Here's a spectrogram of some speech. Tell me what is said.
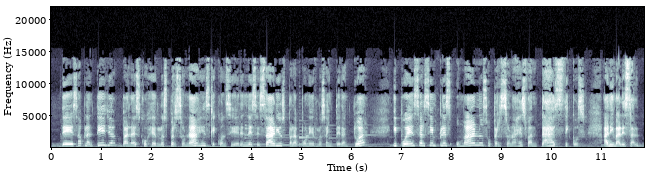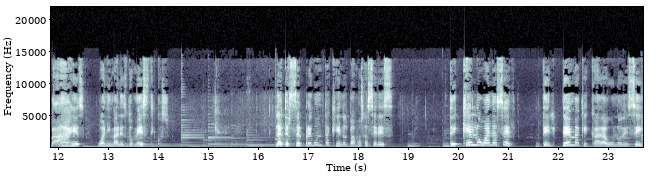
de esa plantilla van a escoger los personajes que consideren necesarios para ponerlos a interactuar y pueden ser simples humanos o personajes fantásticos, animales salvajes o animales domésticos. La tercera pregunta que nos vamos a hacer es, ¿de qué lo van a hacer? Del tema que cada uno desee.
